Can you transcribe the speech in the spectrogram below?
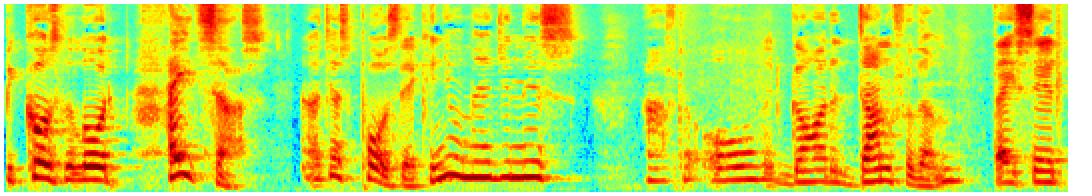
Because the Lord hates us. Now just pause there. Can you imagine this? After all that God had done for them, they said,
